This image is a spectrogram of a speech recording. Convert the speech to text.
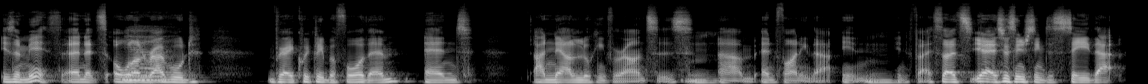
is a myth, and it's all Yeah. unraveled very quickly before them, and are now looking for answers hmm. um, and finding that in in faith. So it's yeah, it's just interesting to see that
